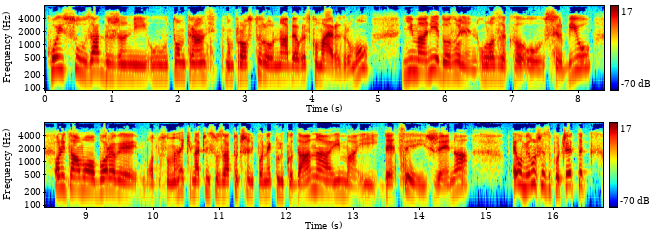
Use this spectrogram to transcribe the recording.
koji su zadržani u tom tranzitnom prostoru na Beogradskom aerodromu. Njima nije dozvoljen ulazak u Srbiju. Oni tamo borave, odnosno na neki način su zatočeni po nekoliko dana, ima i dece i žena. Evo Miloše, za početak,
